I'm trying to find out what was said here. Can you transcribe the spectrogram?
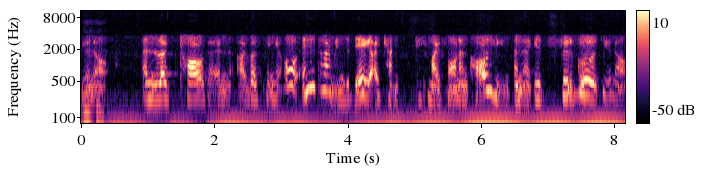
you know, and like talk. And I was thinking, oh, anytime in the day I can pick my phone and call him, and I- it feel good, you know.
